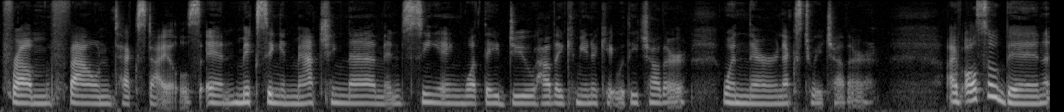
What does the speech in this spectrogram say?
from found textiles and mixing and matching them and seeing what they do how they communicate with each other when they're next to each other I've also been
